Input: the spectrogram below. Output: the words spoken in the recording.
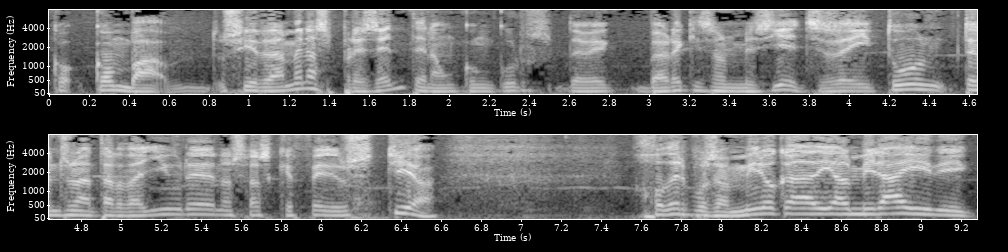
com, va? O sigui, realment es presenten a un concurs de ve- veure qui el més lleig? És a dir, tu tens una tarda lliure, no saps què fer, dius, hòstia, joder, pues em miro cada dia al mirall i dic,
